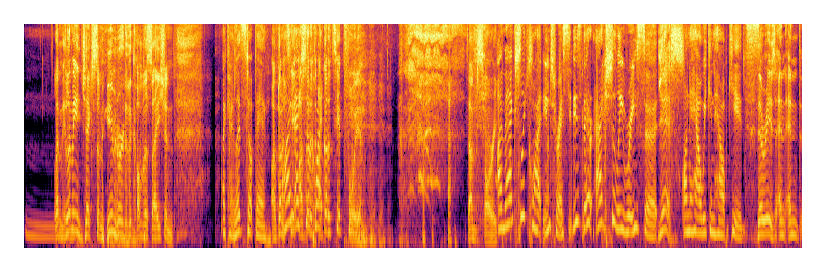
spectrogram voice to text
Let me let me inject some humour into the conversation. okay, let's stop there. I've got a tip. I've got a, quite, I've got a tip for you. I'm sorry. I'm actually quite interested. Is there actually research Yes. on how we can help kids There is, and and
